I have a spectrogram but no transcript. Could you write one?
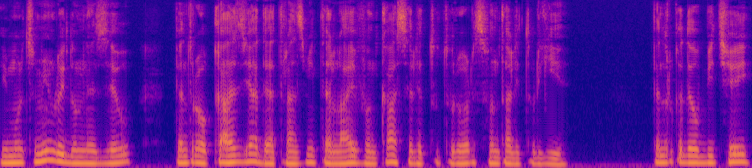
Îi mulțumim lui Dumnezeu pentru ocazia de a transmite live în casele tuturor Sfânta Liturghie. Pentru că de obicei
